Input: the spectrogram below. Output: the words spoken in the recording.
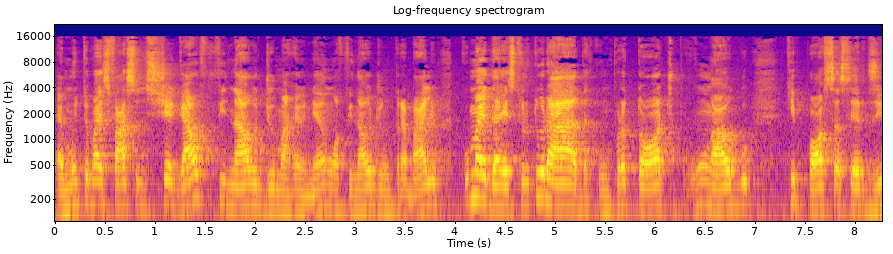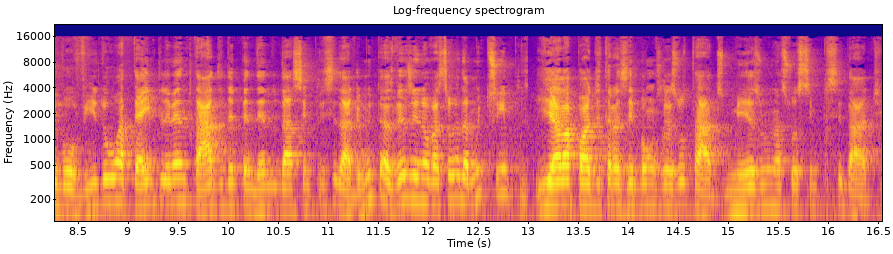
é muito mais fácil de chegar ao final de uma reunião, ao final de um trabalho, com uma ideia estruturada, com um protótipo, com algo que possa ser desenvolvido ou até implementado, dependendo da simplicidade. Muitas vezes a inovação é muito simples e ela pode trazer bons resultados, mesmo na sua simplicidade.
